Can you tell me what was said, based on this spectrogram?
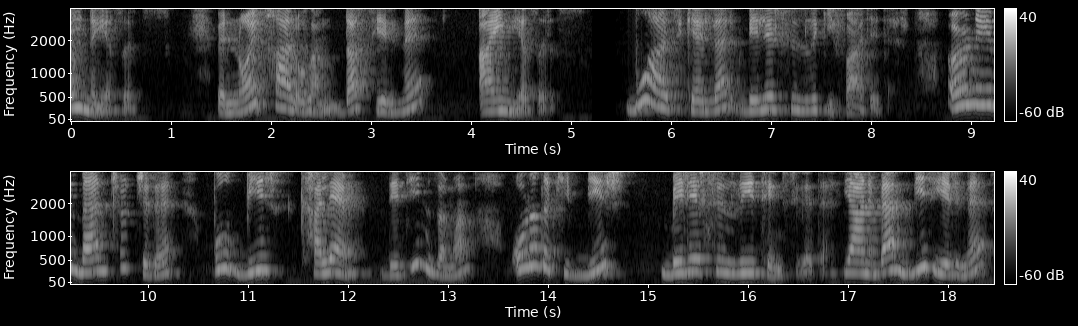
eine yazarız. Ve neutral olan das yerine ein yazarız. Bu artikeller belirsizlik ifade eder. Örneğin ben Türkçe'de bu bir kalem dediğim zaman oradaki bir belirsizliği temsil eder. Yani ben bir yerine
